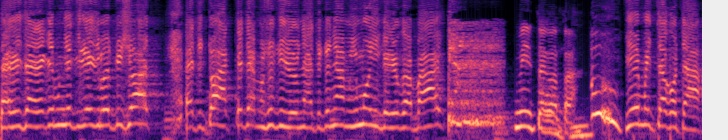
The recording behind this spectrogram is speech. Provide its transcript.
তাহলে তারা কি মিলে দিলে রিভাইভ পিছত এত তো একটা চামচ দিল না এত আমি মরে গেল গা মিথ্যা কথা। কে মিথ্যা কথা?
